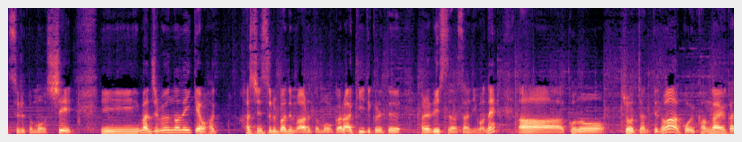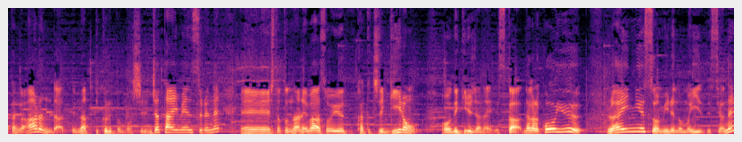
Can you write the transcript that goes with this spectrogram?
すると思うし、えー、まあ、自分の、ね、意見を発信する場でもあると思うから聞いてくれてるあれリスナーさんにもねああこの翔ちゃんっていうのはこういう考え方があるんだってなってくると思うしじゃあ対面するね、えー、人となればそういう形で議論できるじゃないですか。だからこういう LINE ニュースを見るのもいいですよね。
